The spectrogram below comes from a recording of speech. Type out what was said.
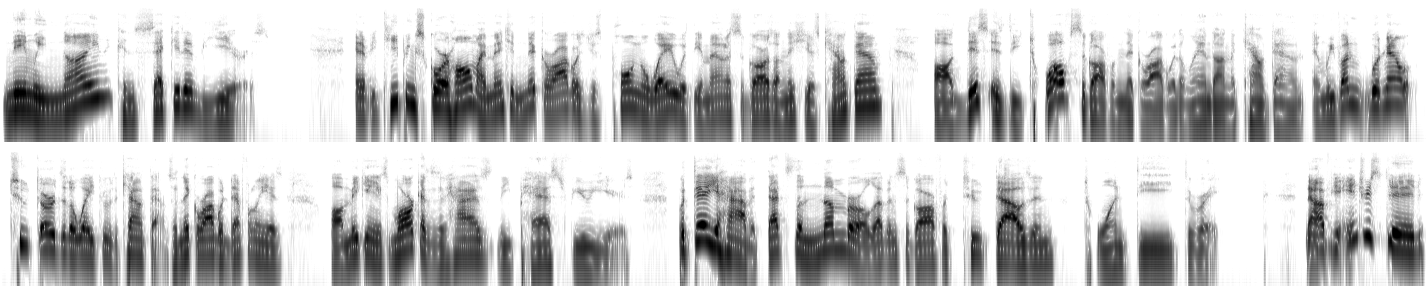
namely nine consecutive years. And if you're keeping score at home, I mentioned Nicaragua is just pulling away with the amount of cigars on this year's countdown. Uh, this is the 12th cigar from Nicaragua to land on the countdown, and we've un- we're now two thirds of the way through the countdown. So Nicaragua definitely is uh, making its mark as it has the past few years. But there you have it. That's the number 11 cigar for 2023. Now, if you're interested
